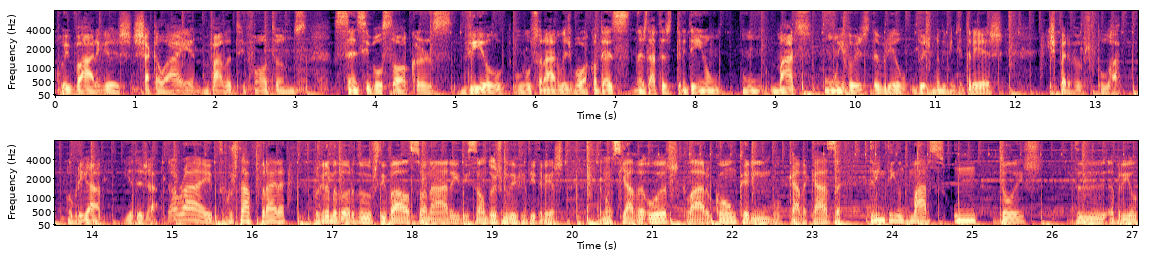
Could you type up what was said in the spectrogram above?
Rui Vargas, Chaka Lion, Violet Photons, Sensible Stalkers, Veil. O Sonar Lisboa acontece nas datas de 31 1 de março, 1 e 2 de abril de 2023 e espero ver-vos por lá. Obrigado e até já. Alright, Gustavo Pereira, programador do Festival Sonar, edição 2023, anunciada hoje, claro, com um carimbo cada casa, 31 de março, 1, 2 de abril,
